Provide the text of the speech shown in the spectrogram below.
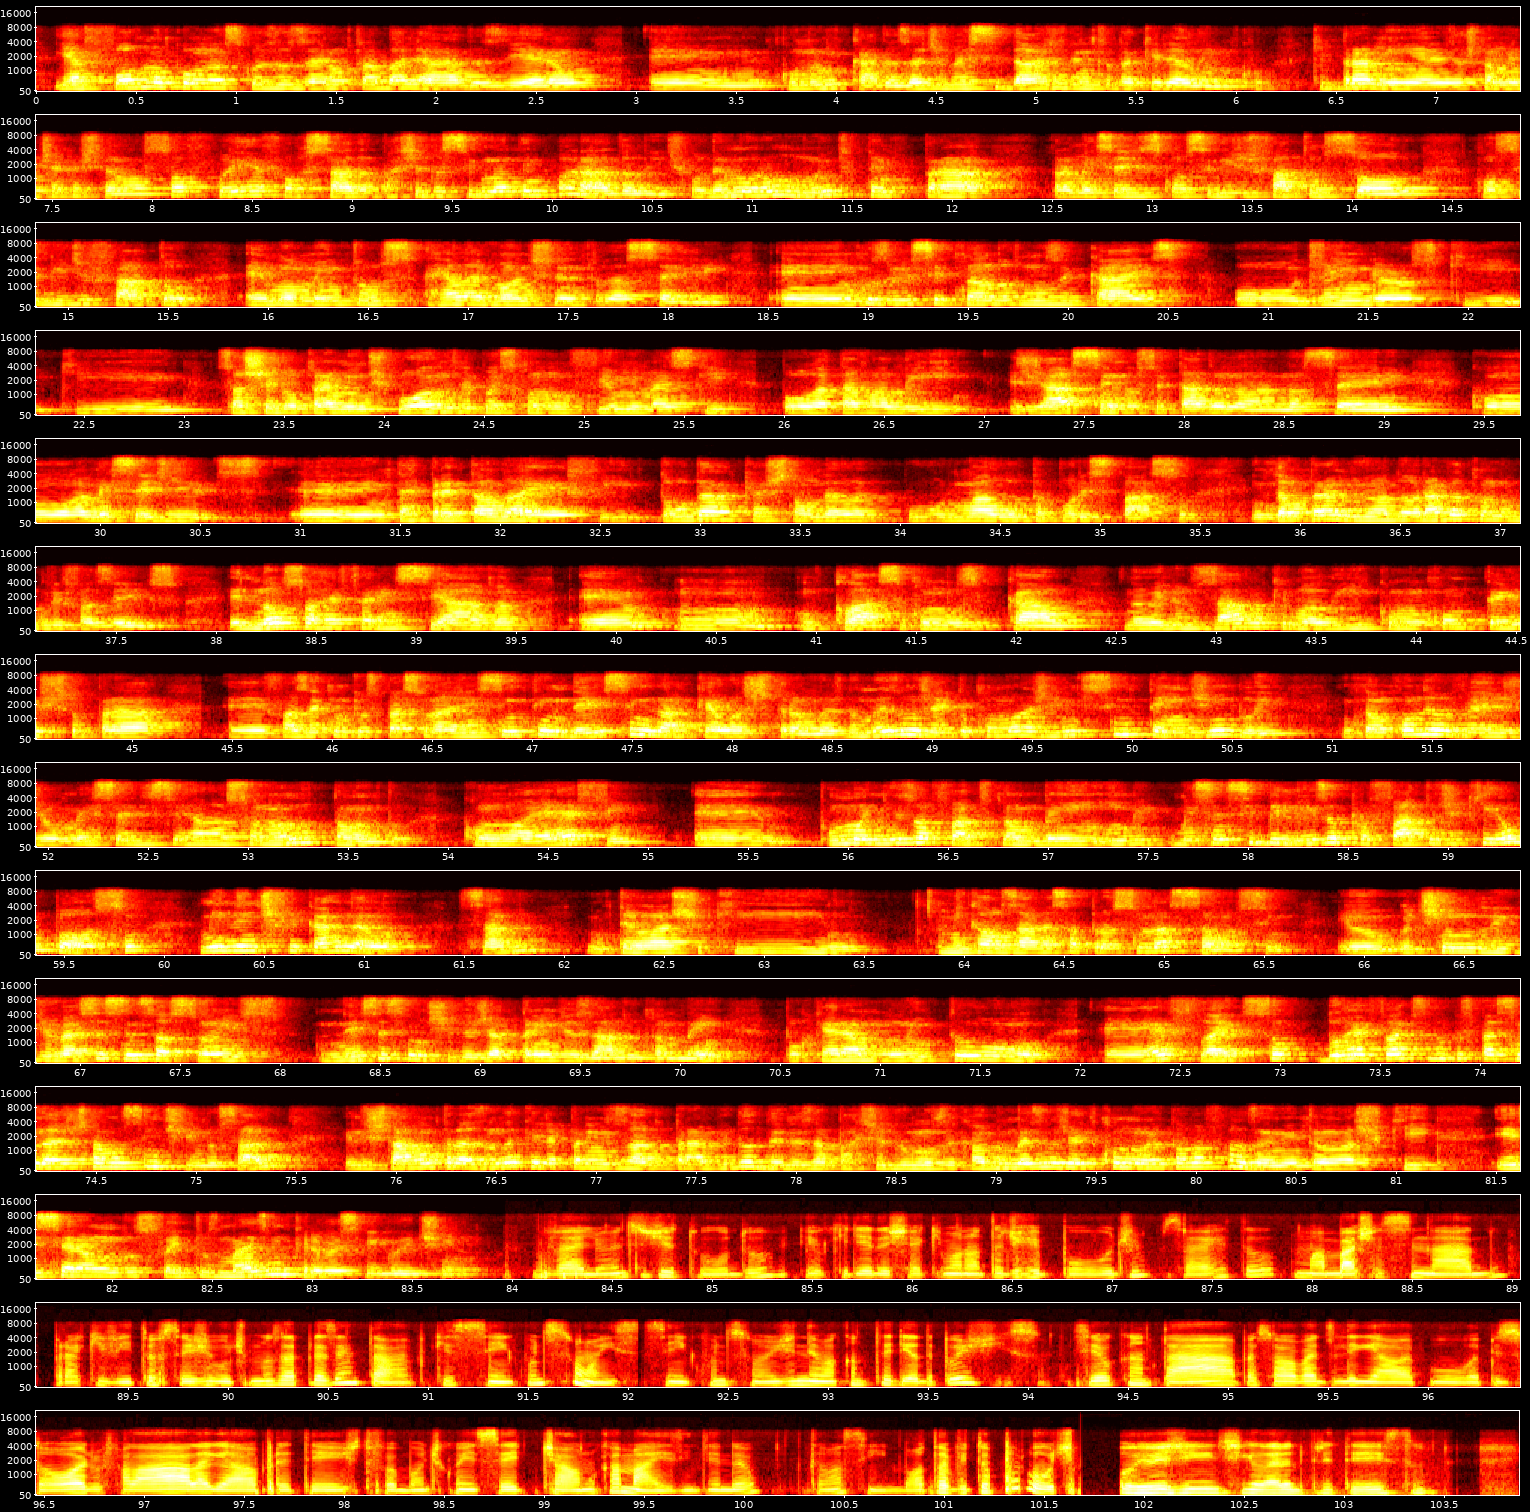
E a forma como as coisas eram trabalhadas e eram é, comunicadas, a diversidade dentro daquele elenco, que para mim é justamente a questão. Ela só foi reforçada a partir da segunda temporada ali. Tipo, demorou muito tempo para para Mercedes conseguir de fato um solo, conseguir de fato é, momentos relevantes dentro da série. É, inclusive citando os musicais o Dreamgirls, que, que só chegou para mim, tipo, anos depois como um filme, mas que, porra, tava ali já sendo citado na, na série, com a Mercedes é, interpretando a F e toda a questão dela por uma luta por espaço. Então, para mim, eu adorava quando o Glee fazia isso. Ele não só referenciava é, um, um clássico musical, não, ele usava aquilo ali como um contexto para é, fazer com que os personagens se entendessem naquelas tramas, do mesmo jeito como a gente se entende em Glee. Então, quando eu vejo Mercedes se relacionando tanto com a F, é, humaniza o fato também e me sensibiliza para o fato de que eu posso me identificar nela, sabe? Então eu acho que me causava essa aproximação, assim. Eu, eu tinha diversas sensações nesse sentido de aprendizado também, porque era muito é, reflexo do reflexo do que os personagens estavam sentindo, sabe? Eles estavam trazendo aquele aprendizado para a vida deles a partir do musical do mesmo jeito como eu estava fazendo. Então eu acho que esse era um dos feitos mais incríveis que Glee tinha. Velho, antes de tudo, eu queria deixar aqui uma nota de repúdio, certo? Um abaixo assinado para que Vitor seja o último a apresentar, porque sem condições, sem condições de nenhuma canteria depois disso. Se eu cantar, o pessoal vai desligar o episódio, falar, ah, legal, pretexto, foi bom te conhecer, tchau, nunca mais, entendeu? Então, assim, bota Vitor por último. Oi, oi, gente, galera do pretexto.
